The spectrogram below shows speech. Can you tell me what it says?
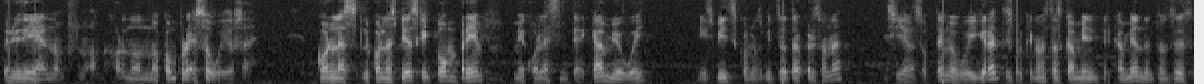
Pero yo diría, no, pues no, mejor no, no compro eso, güey, o sea, con las, con las piezas que compré, mejor las intercambio, güey, mis bits con los bits de otra persona, y si ya las obtengo, güey, gratis, porque no estás cambiando, intercambiando. Entonces,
